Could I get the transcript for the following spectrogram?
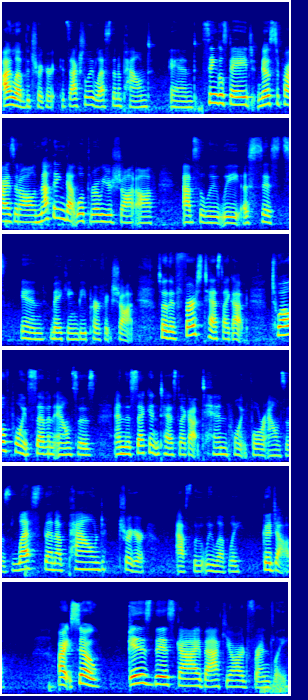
I love the trigger. It's actually less than a pound and single stage, no surprise at all. Nothing that will throw your shot off absolutely assists in making the perfect shot. So the first test I got 12.7 ounces and the second test I got 10.4 ounces, less than a pound trigger. Absolutely lovely. Good job. All right, so is this guy backyard friendly?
